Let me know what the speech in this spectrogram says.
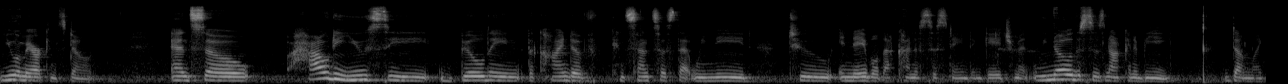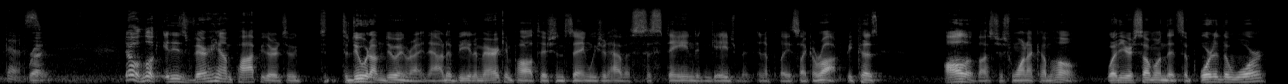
You Americans don't. And so, how do you see building the kind of consensus that we need to enable that kind of sustained engagement? We know this is not going to be done like this. Right. No, look, it is very unpopular to, to, to do what I'm doing right now, to be an American politician saying we should have a sustained engagement in a place like Iraq, because all of us just want to come home. Whether you're someone that supported the war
